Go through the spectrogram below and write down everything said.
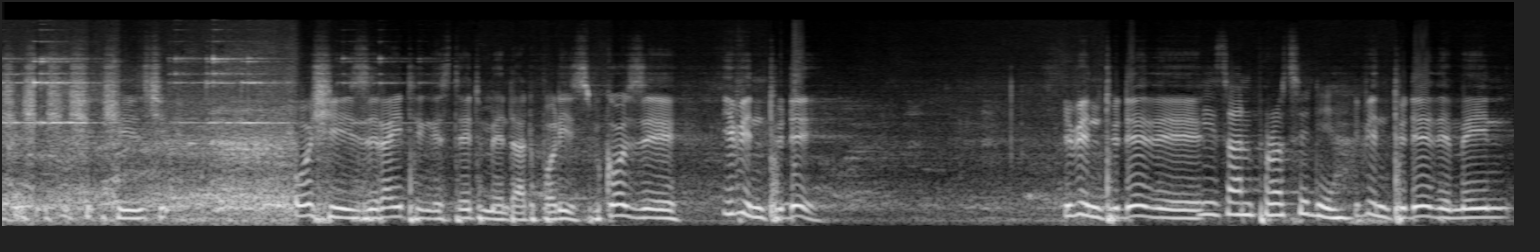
she, she, she, she, she, or she is writing a statement at police because uh, even today, even today the He's on procedure. even today, the main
